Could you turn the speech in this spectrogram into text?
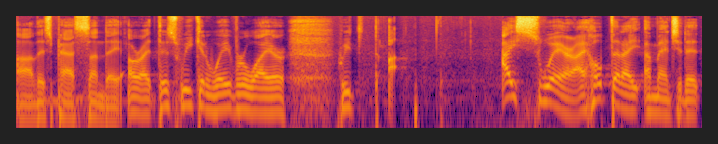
uh, this past Sunday. All right, this week in waiver wire, we. I swear, I hope that I, I mentioned it.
